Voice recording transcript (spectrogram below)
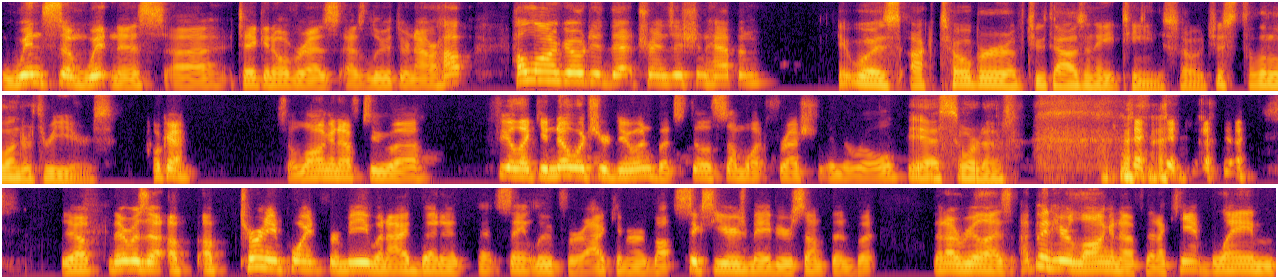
winsome witness taking over as, as Lutheran Hour. How, how long ago did that transition happen? It was October of 2018, so just a little under three years. Okay, so long enough to uh, feel like you know what you're doing, but still somewhat fresh in the role. Yeah, sort of. yep, there was a, a, a, turning point for me when I'd been at, at St. Luke for I can't remember about six years maybe or something, but then I realized I've been here long enough that I can't blame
